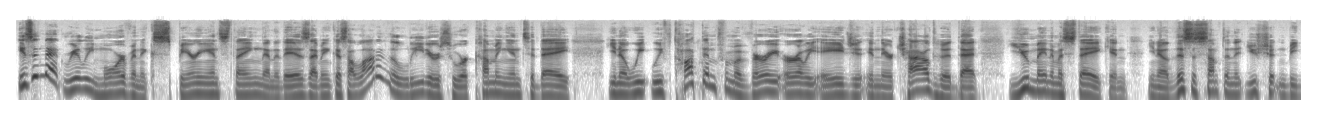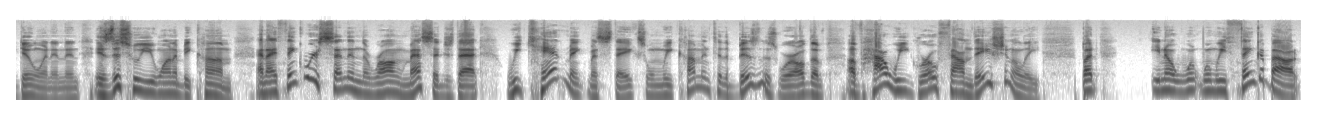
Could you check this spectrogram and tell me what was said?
isn't that really more of an experience thing than it is? I mean, because a lot of the leaders who are coming in today, you know, we, we've taught them from a very early age in their childhood that you made a mistake and, you know, this is something that you shouldn't be doing. And, and is this who you want to become? And I think we're sending the wrong message that we can't make mistakes when we come into the business world of, of how we grow foundationally. But, you know, when, when we think about,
